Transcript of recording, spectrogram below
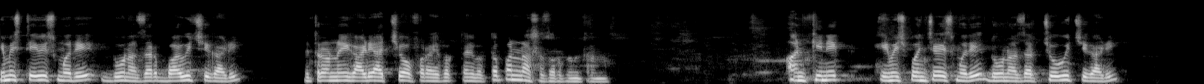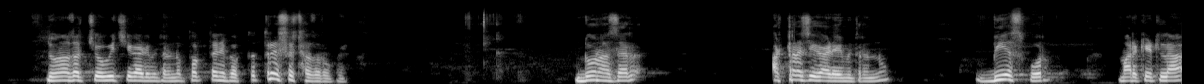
एम एस तेवीसमध्ये दोन हजार बावीसची गाडी. मित्रांनो ही गाडी आजची ऑफर आहे फक्त आणि फक्त पन्नास हजार रुपये मित्रांनो. आणखीन एक एम एच पंचेचाळीसमध्ये दोन हजार चोवीसची गाडी. दोन हजार चोवीसची गाडी मित्रांनो फक्त आणि फक्त त्रेसष्ट हजार रुपये. दोन हजार अठराची गाडी आहे मित्रांनो बी एस फोर मार्केटला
